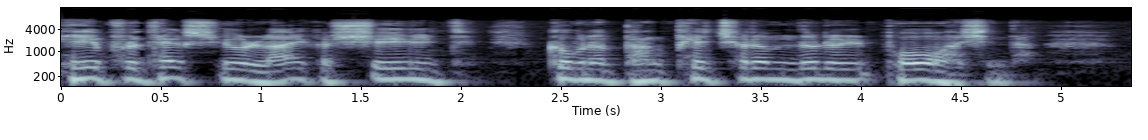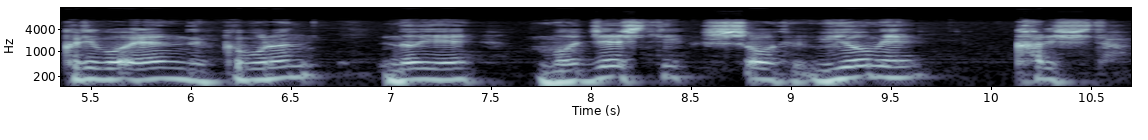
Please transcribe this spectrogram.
He protects you like a shield. 그분은 방패처럼 너를 보호하신다. 그리고 and 그분은 너의 majestic sword, 위엄의 칼이시다.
